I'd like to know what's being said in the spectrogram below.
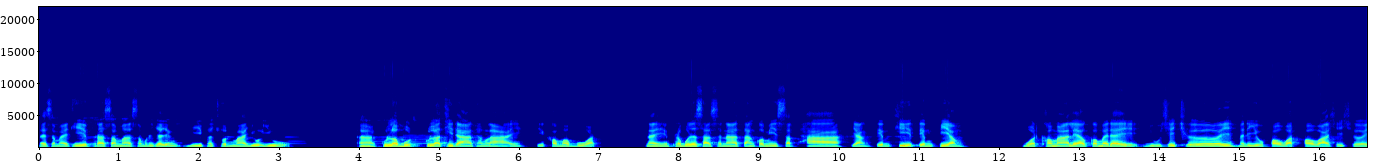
ในสมัยที่พระสัมมาสัมพุทธเจ้ายังมีพระชนมายุอยู่กุลบุตรกุลธิดาทั้งหลายที่เข้ามาบวชในพระพุทธศาสนาต่างก็มีศรัทธาอย่างเต็มที่เต็มเปี่ยม บวชเข้ามาแล้วก็ไม่ได้อยู่เฉยๆไม่ได้อยู่เฝ้าวัดเฝ้าวาเฉย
